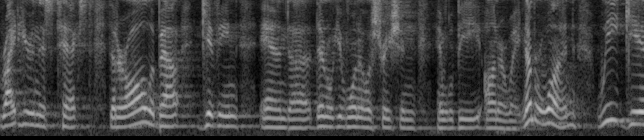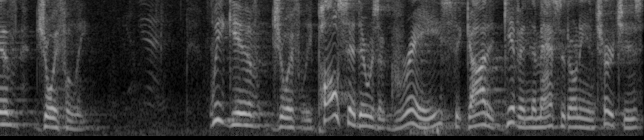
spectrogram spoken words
right here in this text that are all about giving, and uh, then we'll give one illustration and we'll be on our way. Number one, we give joyfully. We give joyfully. Paul said there was a grace that God had given the Macedonian churches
